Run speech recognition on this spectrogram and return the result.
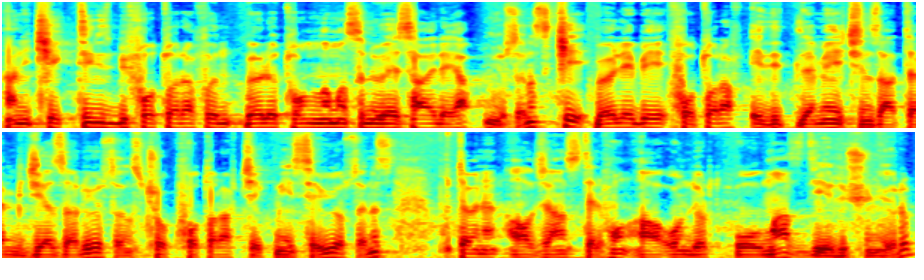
hani çektiğiniz bir fotoğrafın böyle tonlamasını vesaire yapmıyorsanız ki böyle bir fotoğraf editleme için zaten bir cihaz arıyorsanız çok fotoğraf çekmeyi seviyorsanız muhtemelen alacağınız telefon A14 olmaz diye düşünüyorum.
